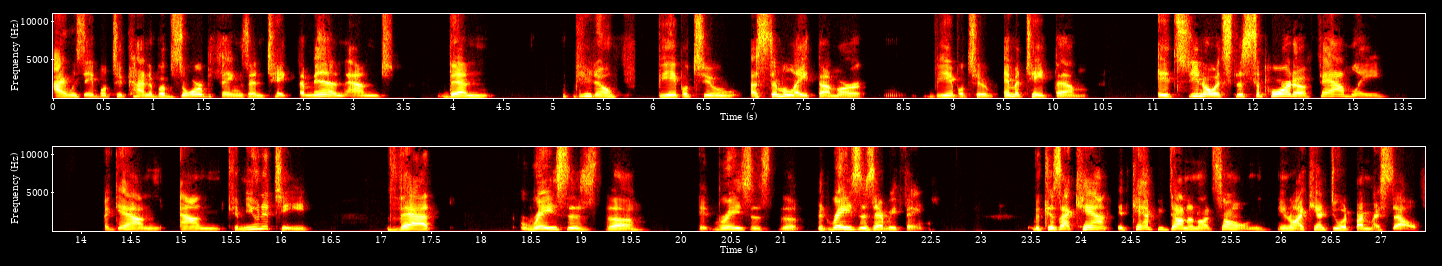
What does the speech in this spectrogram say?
I was able to kind of absorb things and take them in and then, you know, be able to assimilate them or be able to imitate them. It's, you know, it's the support of family again and community that raises the it raises the it raises everything. Because i can't it can't be done on its own. You know i can't do it by myself.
